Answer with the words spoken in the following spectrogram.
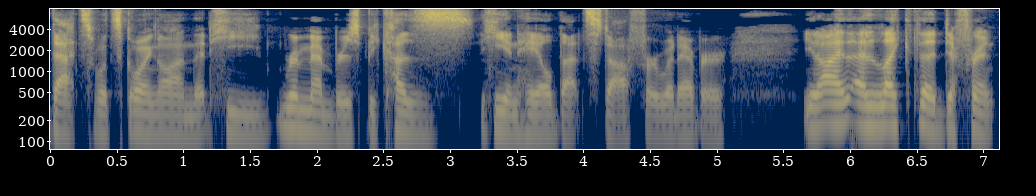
that's what's going on that he remembers because he inhaled that stuff or whatever. You know, I, I like the different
